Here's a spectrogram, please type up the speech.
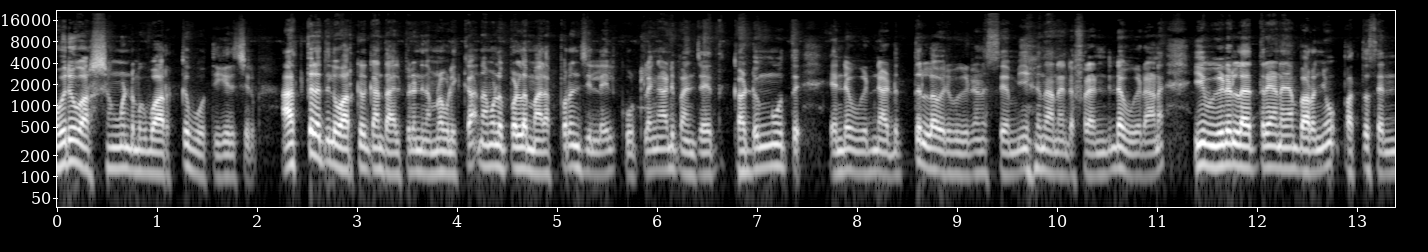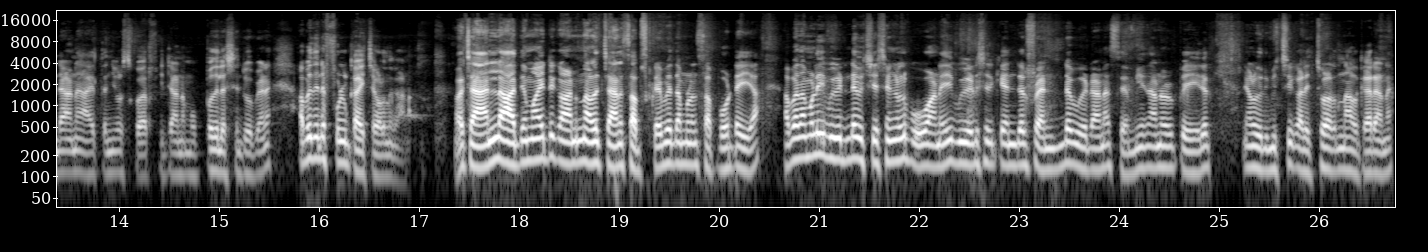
ഒരു വർഷം കൊണ്ട് നമുക്ക് വർക്ക് പൂർത്തീകരിച്ച് തരും. അത്തരത്തിൽ വർക്ക് എടുക്കാൻ താല്പര്യമുണ്ട് നമ്മളെ വിളിക്കുക നമ്മളിപ്പോൾ ഉള്ള മലപ്പുറം ജില്ലയിൽ കൂട്ടിലങ്ങാടി പഞ്ചായത്ത് കടുങ്ങൂത്ത് എന്റെ വീടിന്റെ അടുത്തുള്ള ഒരു വീടാണ്. സെമീഹ് എന്ന് പറഞ്ഞ എന്റെ ഫ്രണ്ടിന്റെ വീടാണ്. ഈ വീടുള്ള എത്രയാണ്? ഞാൻ പറഞ്ഞു പത്ത് സെന്റാണ് ആയിരത്തഞ്ഞൂറ് സ്ക്വയർ ഫീറ്റാണ് മുപ്പത് ലക്ഷം രൂപയാണ്. അപ്പോൾ ഇതിന്റെ ഫുൾ കാഴ്ചകളൊന്ന് കാണാം. അപ്പോൾ ചാനൽ ആദ്യമായിട്ട് കാണുന്ന ആൾ ചാനൽ സബ്സ്ക്രൈബ് ചെയ്ത് നമ്മൾ സപ്പോർട്ട് ചെയ്യുക. അപ്പോൾ നമ്മൾ ഈ വീടിന്റെ വിശേഷങ്ങൾ പോവുകയാണ്. ഈ വീട് ശരിക്കും എന്റെ ഒരു ഫ്രണ്ടിന്റെ വീടാണ്. സെമി എന്നാണ് ഒരു പേര്. ഞങ്ങൾ ഒരുമിച്ച് കളിച്ചു വളർന്ന ആൾക്കാരാണ്.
